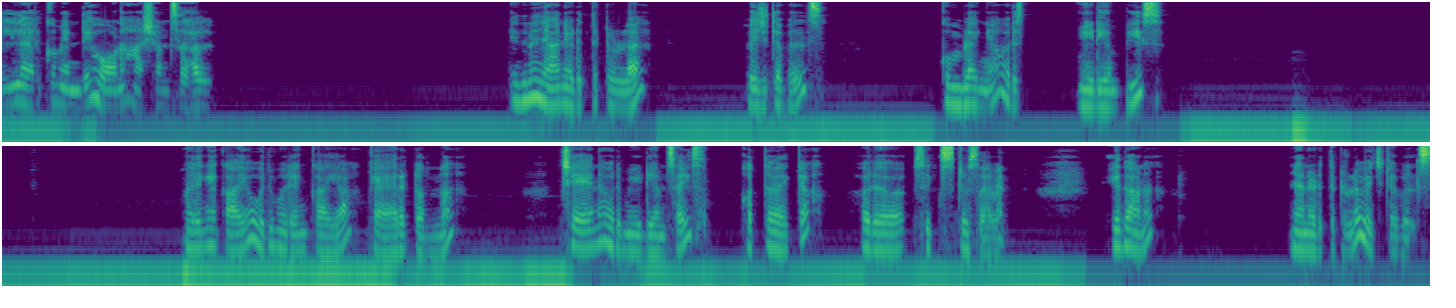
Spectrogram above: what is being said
എല്ലാവർക്കും എന്റെ ഓണ ആശംസകൾ. ഇതിന് ഞാൻ എടുത്തിട്ടുള്ള വെജിറ്റബിൾസ് കുമ്പളങ്ങ ഒരു മീഡിയം പീസ് മുരിങ്ങക്കായ ഒരു മുരിങ്ങക്കായ ക്യാരറ്റ് ഒന്ന് ചേന ഒരു മീഡിയം സൈസ് കൊത്തവരയ്ക്ക ഒരു സിക്സ് ടു സെവൻ ഇതാണ് ഞാൻ എടുത്തിട്ടുള്ള വെജിറ്റബിൾസ്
